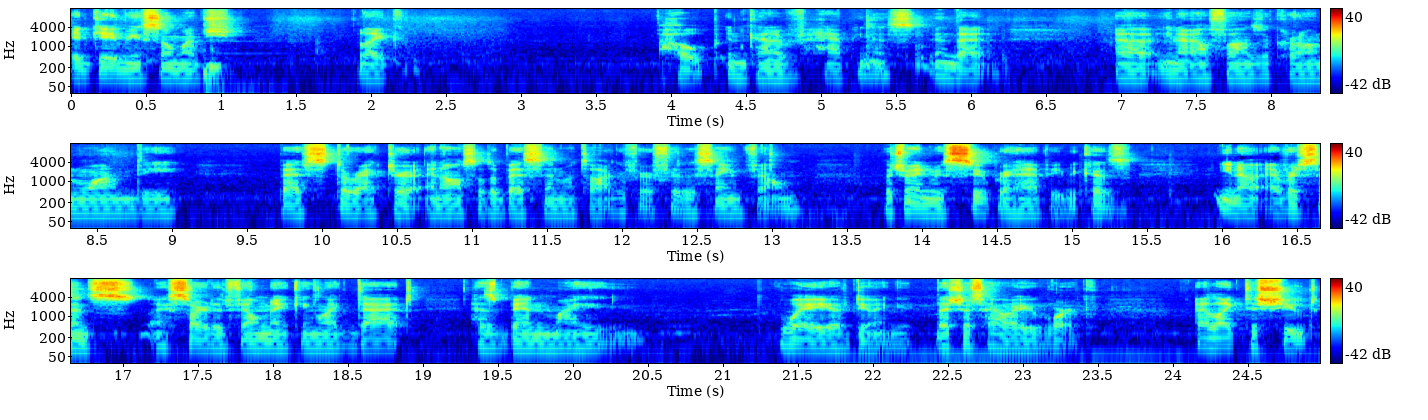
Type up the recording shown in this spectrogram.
it gave me so much like hope and kind of happiness in that uh, you know alfonso cuaron won the best director and also the best cinematographer for the same film which made me super happy because you know ever since i started filmmaking like that has been my way of doing it. That's just how I work. I like to shoot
